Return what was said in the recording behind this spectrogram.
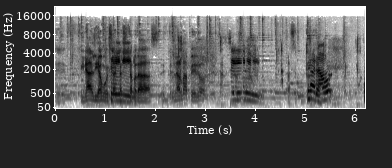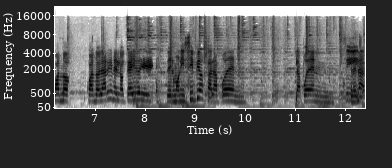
eh, final, digamos, que ya Sí. casi está para estrenarla, pero Sí. Claro. Cuando, cuando larguen el ok de- del municipio ya la pueden la pueden Sí. estrenar.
